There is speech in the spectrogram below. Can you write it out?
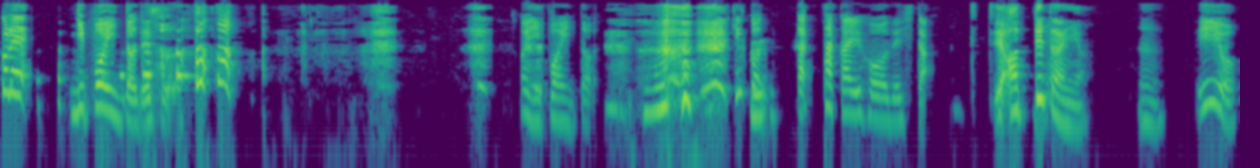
これ、2ポイントです。これ2ポイント。結構た高い方でした。え、合ってたんや。うん。いいよ。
